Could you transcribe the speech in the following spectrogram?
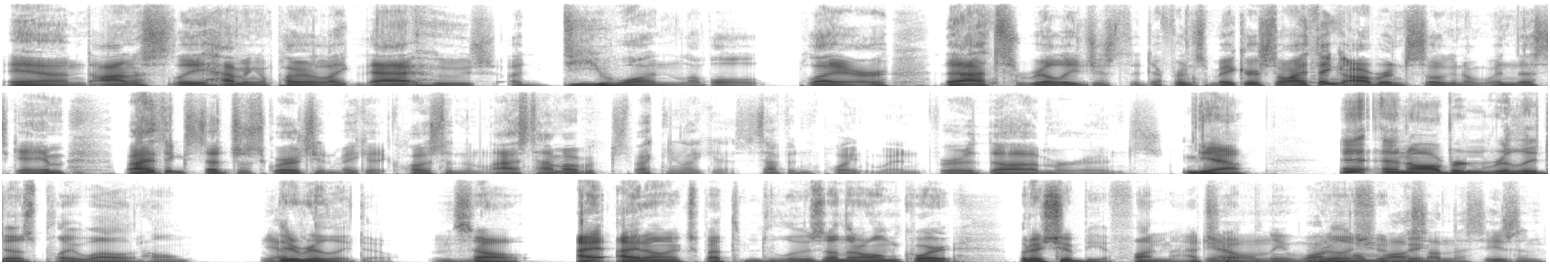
And honestly, having a player like that who's a D1 level player, that's really just the difference maker. So I think Auburn's still going to win this game, but I think Central Square is going to make it closer than last time. I was expecting like a seven point win for the Maroons. Yeah. And, and Auburn really does play well at home. Yeah. They really do. Mhm. So I, I don't expect them to lose on their home court, but it should be a fun matchup. yeah, only one Really home loss be. on the season.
